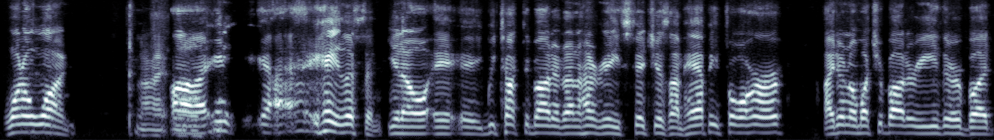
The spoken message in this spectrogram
101. All right. Well, uh, any, uh, hey, listen, you know, uh, we talked about it on 108 Stitches. I'm happy for her. I don't know much about her either, but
